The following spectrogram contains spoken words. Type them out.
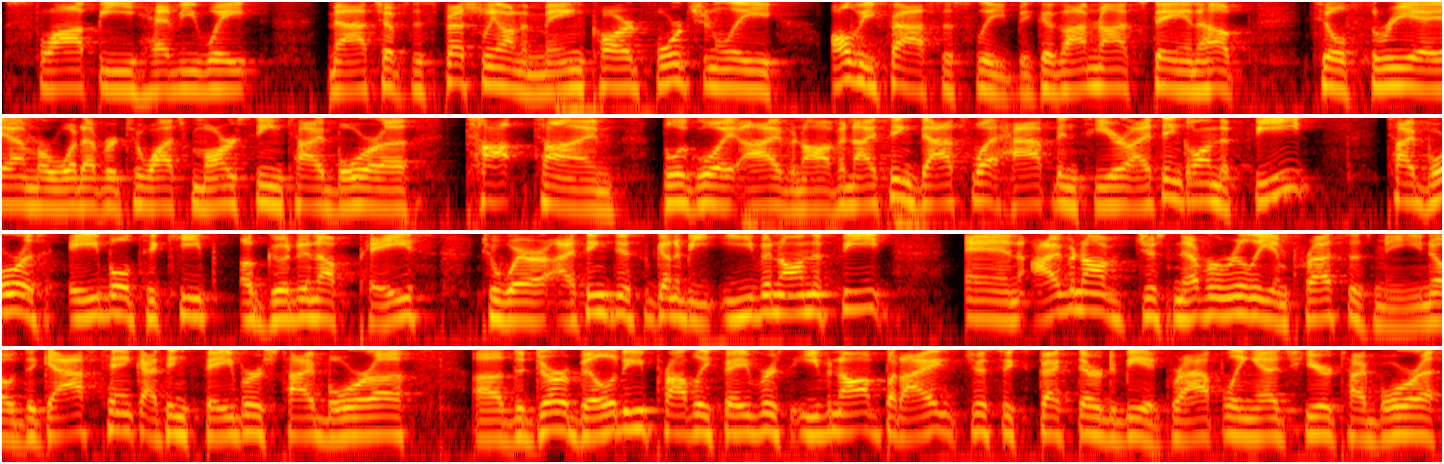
sloppy heavyweight matchups, especially on the main card. Fortunately, I'll be fast asleep because I'm not staying up till 3 a.m. or whatever to watch Marcin Tybura top time Blagoy Ivanov. And I think that's what happens here. I think on the feet, Tybura is able to keep a good enough pace to where I think this is going to be even on the feet. And Ivanov just never really impresses me. You know, the gas tank, I think, favors Tybura. Uh, the durability probably favors Ivanov, but I just expect there to be a grappling edge here. Tybura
